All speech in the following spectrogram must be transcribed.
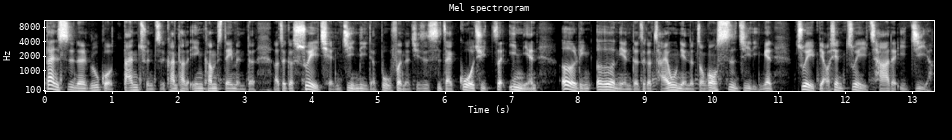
但是呢，如果单纯只看它的 income statement 的呃这个税前净利的部分呢，其实是在过去这一年。二零二二年的这个财务年的总共四季里面，最表现最差的一季啊。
